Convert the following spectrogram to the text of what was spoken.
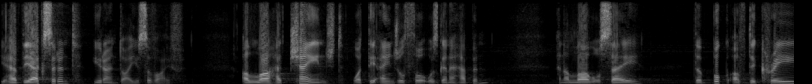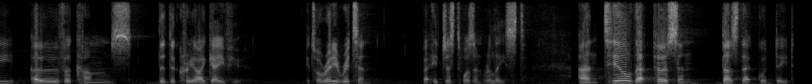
You have the accident, you don't die, you survive. Allah had changed what the angel thought was going to happen, and Allah will say, The book of decree overcomes the decree I gave you. It's already written, but it just wasn't released until that person does that good deed.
